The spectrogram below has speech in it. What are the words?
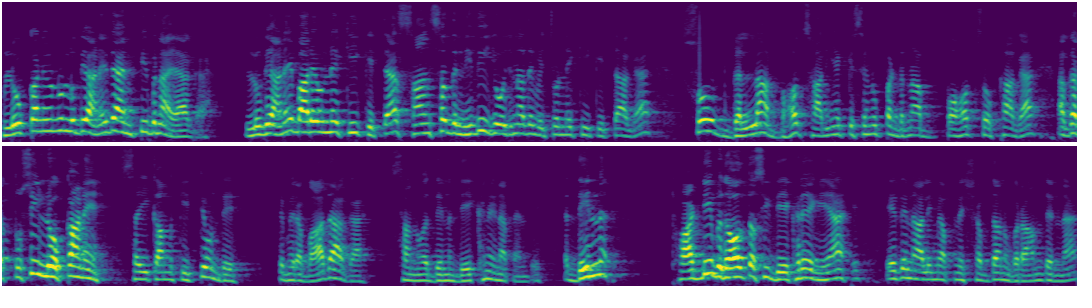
ਲੋਕਾਂ ਨੇ ਉਹਨੂੰ ਲੁਧਿਆਣੇ ਦਾ ਐਮਪੀ ਬਣਾਇਆ ਹੈਗਾ ਲੁਧਿਆਣੇ ਬਾਰੇ ਉਹਨੇ ਕੀ ਕੀਤਾ ਸੰਸਦ ਨਿਧੀ ਯੋਜਨਾ ਦੇ ਵਿੱਚ ਉਹਨੇ ਕੀ ਕੀਤਾ ਹੈਗਾ ਸੋ ਗੱਲਾਂ ਬਹੁਤ ਸਾਰੀਆਂ, ਕਿਸੇ ਨੂੰ ਭੰਡਣਾ ਬਹੁਤ ਸੌਖਾ ਹੈਗਾ ਅਗਰ ਤੁਸੀਂ ਲੋਕਾਂ ਨੇ ਸਹੀ ਕੰਮ ਕੀਤੇ ਹੁੰਦੇ ਤੇ ਮੇਰਾ ਵਾਅਦਾ ਹੈਗਾ ਸਾਨੂੰ ਇਹ ਦਿਨ ਦੇਖਣੇ ਨਾ ਪੈਂਦੇ। ਇਹ ਦਿਨ ਤੁਹਾਡੀ ਬਦੌਲਤ ਅਸੀਂ ਦੇਖ ਰਹੇ ਹਾਂ। ਇਹਦੇ ਨਾਲ ਹੀ ਮੈਂ ਆਪਣੇ ਸ਼ਬਦਾਂ ਨੂੰ ਵਿਰਾਮ ਦਿੰਦਾ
